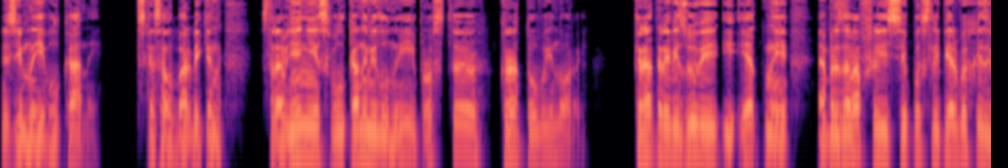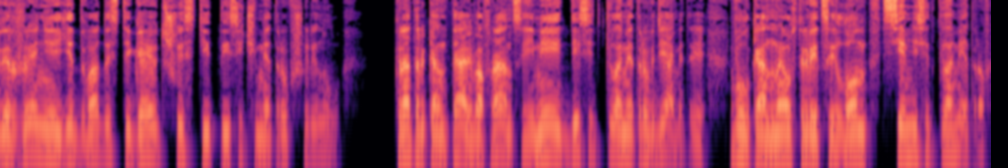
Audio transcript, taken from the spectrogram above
«Земные вулканы», — сказал Барбикен, — «в сравнении с вулканами Луны просто кротовые норы. Кратеры Везувия и Этны, образовавшиеся после первых извержений, едва достигают 6 тысяч метров в ширину». Кратер Канталь во Франции имеет 10 километров в диаметре, вулкан на острове Цейлон — 70 километров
